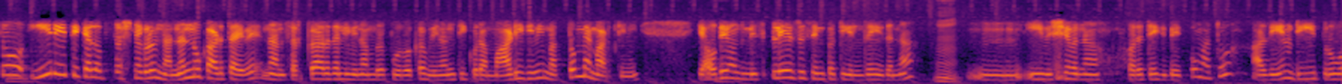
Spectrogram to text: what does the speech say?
ಸೊ ಈ ರೀತಿ ಕೆಲವು ಪ್ರಶ್ನೆಗಳು ನನ್ನನ್ನು ಕಾಡ್ತಾ ಇವೆ. ನಾನು ಸರ್ಕಾರದಲ್ಲಿ ವಿನಮ್ರ ಪೂರ್ವಕ ವಿನಂತಿ ಕೂಡ ಮಾಡಿದೀನಿ ಮತ್ತೊಮ್ಮೆ ಮಾಡ್ತೀನಿ. ಯಾವುದೇ ಒಂದು ಮಿಸ್ಪ್ಲೇಸ್ಡ್ ಸಿಂಪತಿ ಇಲ್ಲದೆ ಇದನ್ನ ಹ್ಮ್ ಈ ವಿಷಯವನ್ನ ಹೊರತೆಗಿಬೇಕು ಮತ್ತು ಅದೇನು D prove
